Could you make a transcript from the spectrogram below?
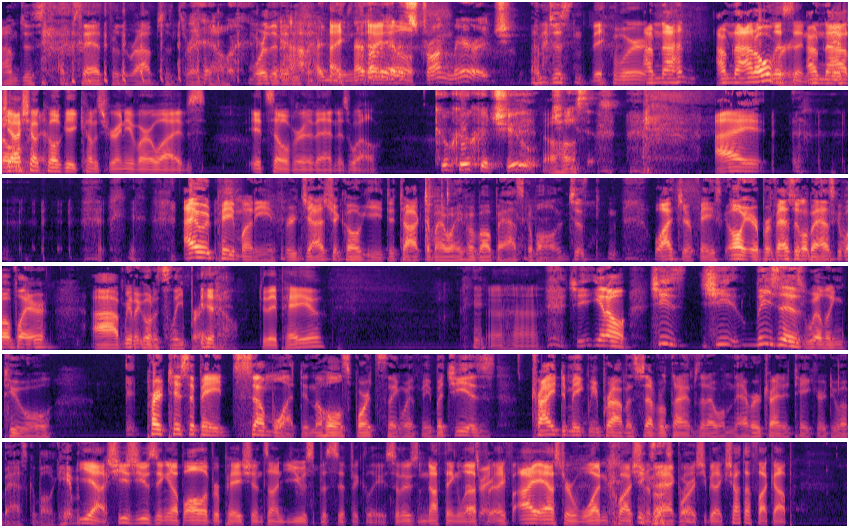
I'm just I'm sad for the Robsons right now more than Yeah, I mean, I, I thought they had know. a strong marriage. I'm just They were. I'm not I'm not over. it. Listen, I'm not if Josh over. Okogie comes for any of our wives, it's over then as well. Cuckoo could chew. Uh-huh. Jesus. I I would pay money for Josh Okogie to talk to my wife about basketball and just watch her face. Oh, you're a professional basketball player. Uh, I'm gonna go to sleep right now. Do they pay you? Uh-huh. She, you know, she's she Lisa is willing to participate somewhat in the whole sports thing with me, but she has tried to make me promise several times that I will never try to take her to a basketball game. Yeah, she's using up all of her patience on you specifically. So there's nothing left. right. For, if I asked her one question about sports, she'd be like, "Shut the fuck up!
